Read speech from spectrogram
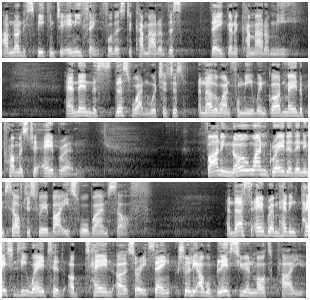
I'm not speaking to anything for this to come out of this. They're going to come out of me. And then this, this one, which is just another one for me, when God made a promise to Abraham, Finding no one greater than himself to swear by, he swore by himself. And thus Abram, having patiently waited, obtained, oh, sorry, saying, Surely I will bless you and multiply you.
